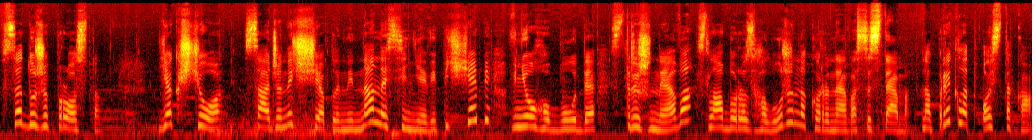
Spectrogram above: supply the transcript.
Все дуже просто. Якщо саджанець щеплений на насіннєвій підщепі, в нього буде стрижнева, слабо розгалужена коренева система. Наприклад, ось така.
